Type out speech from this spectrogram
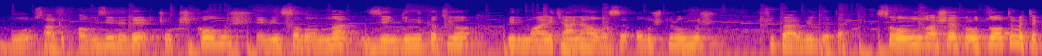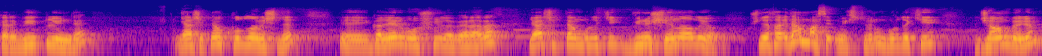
Bu sarkıt avizeyle de çok şık olmuş. Evin salonuna zenginlik katıyor. Bir malikane havası oluşturulmuş. Süper bir detay. Salonumuz aşağı yukarı 36 metrekare büyüklüğünde. Gerçekten kullanışlı. E, galeri boşluğuyla beraber gerçekten buradaki gün ışığını alıyor. Şu detaydan bahsetmek istiyorum. Buradaki cam bölüm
